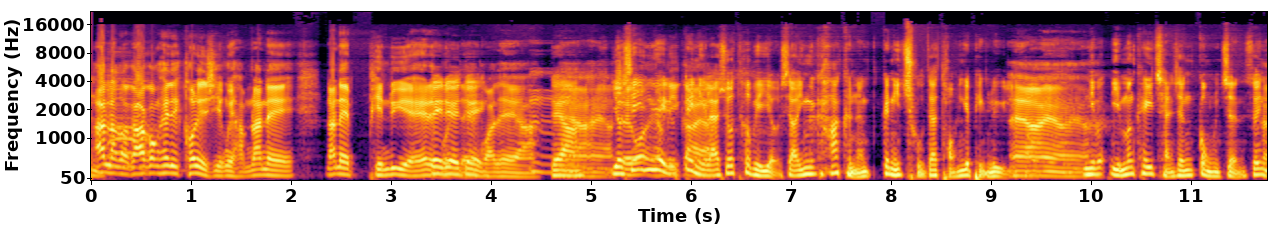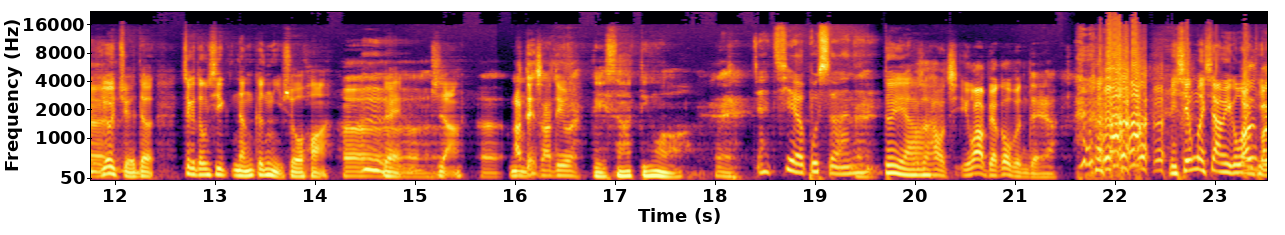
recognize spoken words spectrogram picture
啊，人个讲讲，迄个可能是因为含咱的咱的频率的迄个问题关系啊，对啊，有些音乐对你来说特别有效，因为它可能跟你处在同一个频率里，你们你们可以产生共振，所以你就觉得这个东西能跟你说话，对，是啊，啊，第三张啊，第三张哦。哎，锲而不舍呢？对呀，我是好奇，因为我不要够问题啊。你先问下面一个问题。我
